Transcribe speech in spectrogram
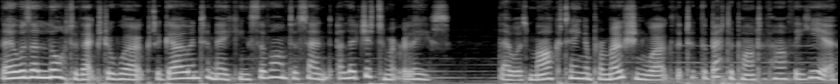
there was a lot of extra work to go into making Savant Ascent a legitimate release. There was marketing and promotion work that took the better part of half a year,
